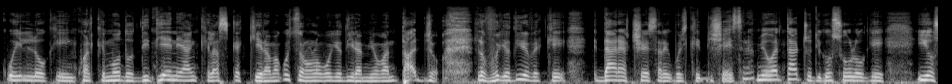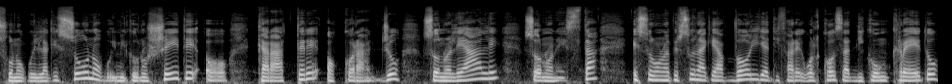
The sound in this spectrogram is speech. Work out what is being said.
quello che in qualche modo detiene anche la scacchiera, ma questo non lo voglio dire a mio vantaggio, lo voglio dire perché dare a Cesare quel che è di Cesare. A mio vantaggio dico solo che io sono quella che sono, voi mi conoscete, ho carattere, ho coraggio, sono leale, sono onesta e sono una persona che ha voglia di fare qualcosa di concreto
